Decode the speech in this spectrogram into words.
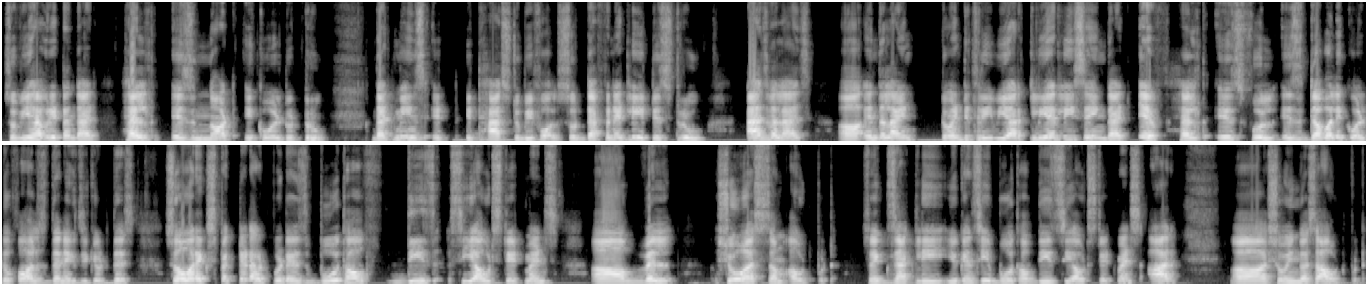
So we have written that health is not equal to true. That means it, it has to be false. So definitely it is true as well as uh, in the line 23 we are clearly saying that if health is full is double equal to false then execute this. So our expected output is both of these cout statements uh, will show us some output. So exactly you can see both of these cout statements are uh, showing us output.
